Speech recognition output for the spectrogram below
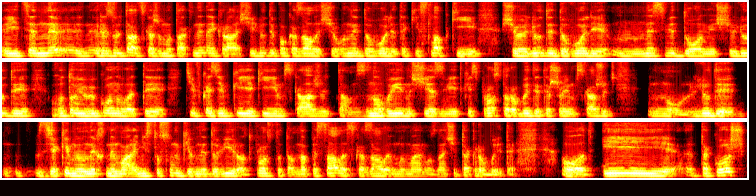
і це не результат, скажімо так, не найкращий. Люди показали, що вони доволі такі слабкі, що люди доволі несвідомі, що люди готові виконувати ті вказівки, які їм скажуть, там з новин, ще звідкись, просто робити те, що їм скажуть. Ну, люди, з якими у них немає ні стосунків, ні довіри, от просто там написали, сказали, ми маємо, значить, так робити. От і також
